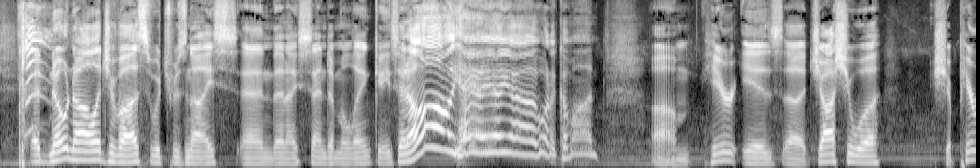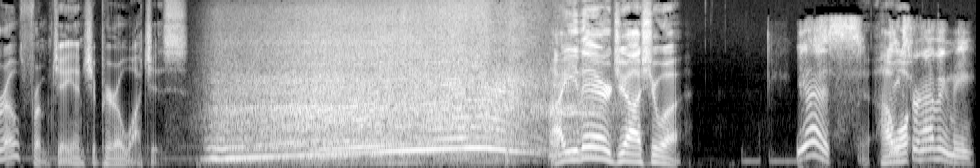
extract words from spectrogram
Had no knowledge of us, which was nice, and then I sent him a link, and he said, "Oh yeah, yeah, yeah, yeah, I want to come on." Um, here is uh, Joshua Shapiro from JN Shapiro Watches. Are you there, Joshua? Yes. How Thanks for having me.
